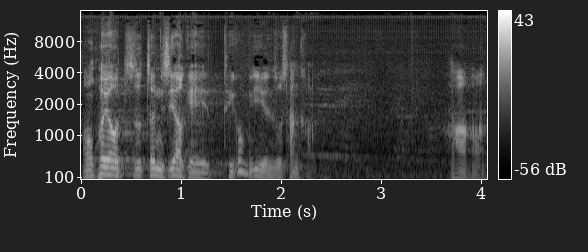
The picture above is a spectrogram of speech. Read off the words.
我们会有真真的是要给提供艺人做参考。好好。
